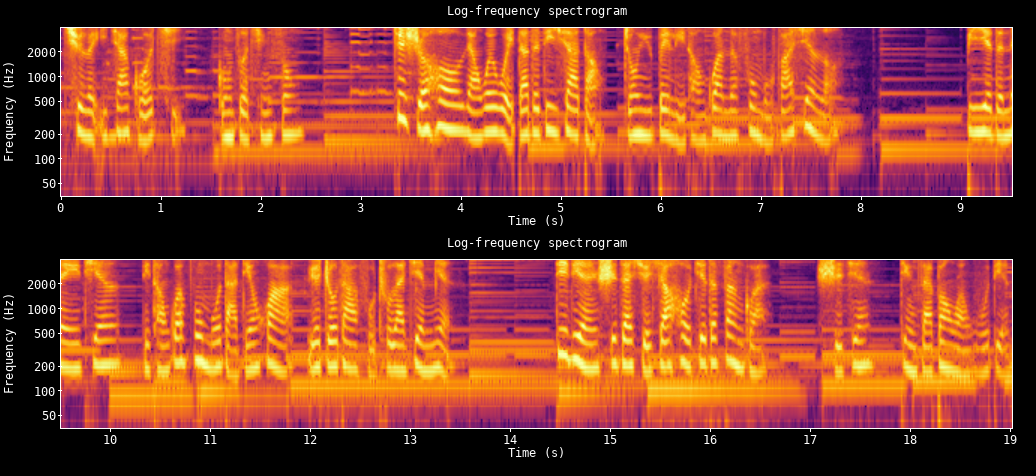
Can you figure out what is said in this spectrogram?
去了一家国企，工作轻松。这时候，两位伟大的地下党终于被李唐冠的父母发现了。毕业的那一天，李唐冠父母打电话约周大福出来见面，地点是在学校后街的饭馆，时间定在傍晚五点。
